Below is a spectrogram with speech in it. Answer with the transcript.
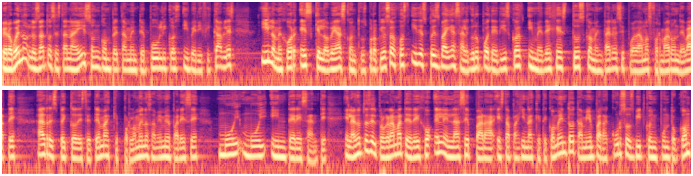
Pero bueno, los datos están ahí, son completamente públicos y verificables y lo mejor es que lo veas con tus propios ojos y después vayas al grupo de Discord y me dejes tus comentarios y podamos formar un debate al respecto de este tema que por lo menos a mí me parece muy muy interesante. En las notas del programa te dejo el enlace para esta página que te comento, también para cursosbitcoin.com.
